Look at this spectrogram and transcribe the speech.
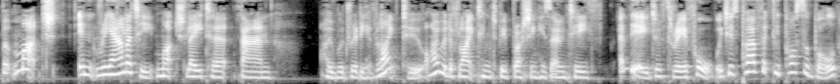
But much, in reality, much later than I would really have liked to. I would have liked him to be brushing his own teeth at the age of three or four, which is perfectly possible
